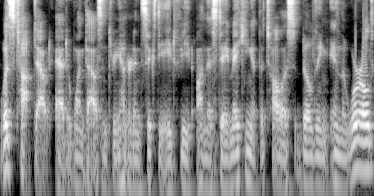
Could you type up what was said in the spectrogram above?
was topped out at 1,368 feet on this day, making it the tallest building in the world.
